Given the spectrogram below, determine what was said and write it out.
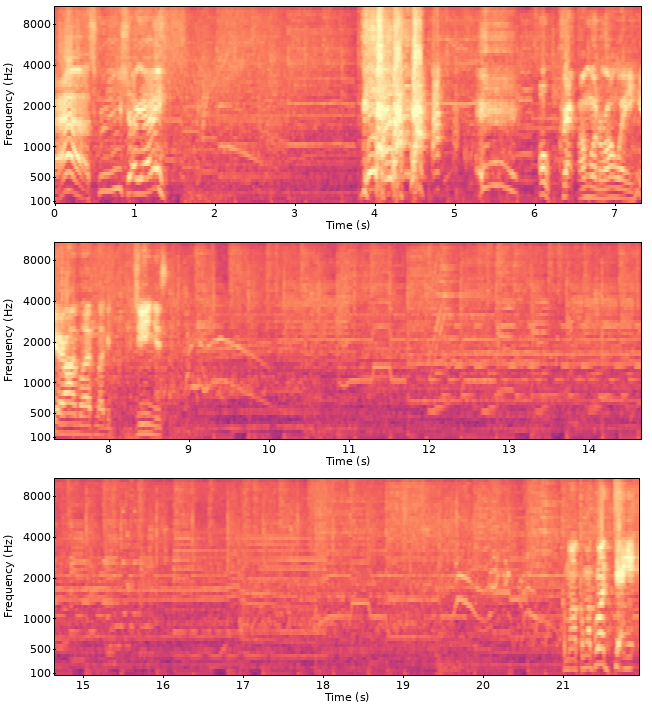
Ah, screw you, Shy Guy! oh crap, I'm going the wrong way. Here I'm laughing like a genius. Come on, come on, come on, dang it!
